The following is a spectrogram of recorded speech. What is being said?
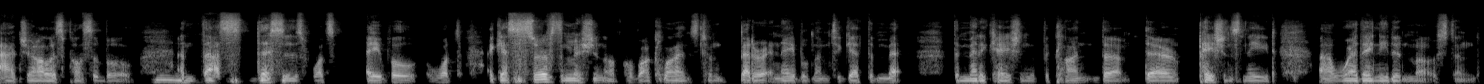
agile as possible mm. and that's this is what's able what i guess serves the mission of, of our clients to better enable them to get the met the medication that the client the their patients need uh, where they need it most and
